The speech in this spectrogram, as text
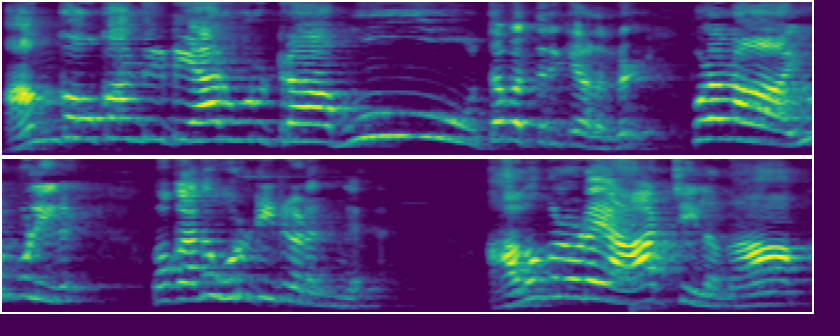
அங்க உட்காந்துக்கிட்டு யார் உருட்டுறா? மூத்த பத்திரிகையாளர்கள் புலனாய்வு புலிகள் உட்காந்து உருட்டிட்டு கிடக்குங்க. அவங்களுடைய ஆட்சியில தான்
